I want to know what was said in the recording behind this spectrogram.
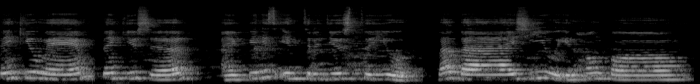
Thank you, ma'am. Thank you, sir. I finish introduce to you. Bye bye. See you in Hong Kong.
